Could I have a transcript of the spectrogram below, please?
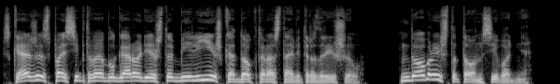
«Скажи спасибо, твое благородие, что бельишко доктор оставить разрешил. Добрый что-то он сегодня».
